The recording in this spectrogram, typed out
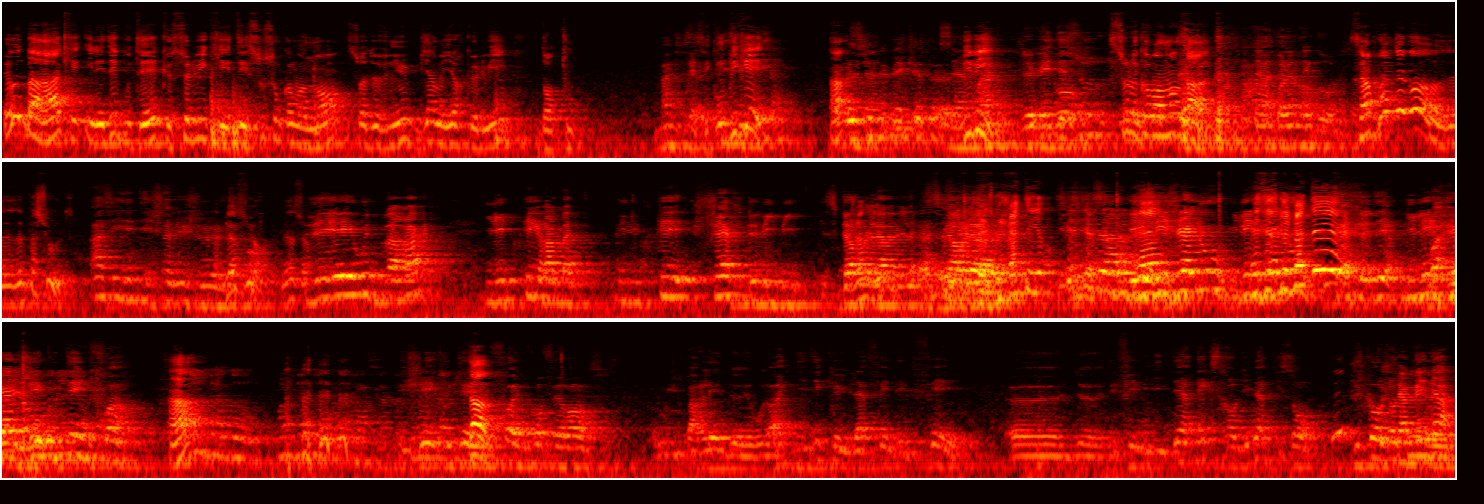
Ehud Barak, il est dégoûté que celui qui était sous son commandement soit devenu bien meilleur que lui dans tout. C'est compliqué. Hein Bibi l'ego. Sous le commandement de Barak. C'est un problème d'ego. C'est un problème d'ego, c'est pas shoot. Ah, c'est- il était, je savais, je Bien sûr, bien sûr. Barak, il était rabat, il était chef de Bibi. Dans C'est ce que je viens de dire. Il est jaloux. Il est Mais c'est ce que je viens de dire. Il est jaloux. J'ai écouté une fois, Hein j'ai écouté une fois une conférence où il parlait de Oudarak, il disait qu'il a fait des faits, euh, de- des faits militaires extraordinaires qui sont jusqu'à aujourd'hui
